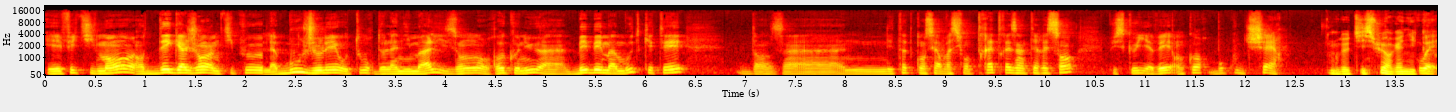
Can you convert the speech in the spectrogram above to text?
Et effectivement, en dégageant un petit peu la boue gelée autour de l'animal, ils ont reconnu un bébé mammouth qui était dans un état de conservation très très intéressant puisqu'il y avait encore beaucoup de chair. De tissu organique. Ouais.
